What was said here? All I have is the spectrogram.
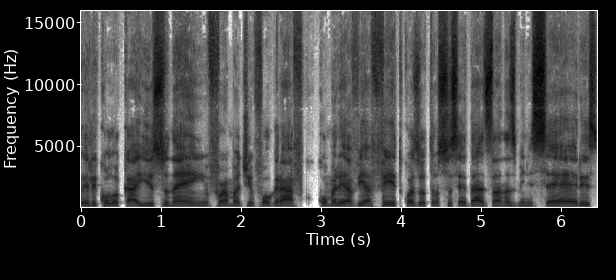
ele colocar isso né, em forma de infográfico, como ele havia feito com as outras sociedades lá nas minisséries.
